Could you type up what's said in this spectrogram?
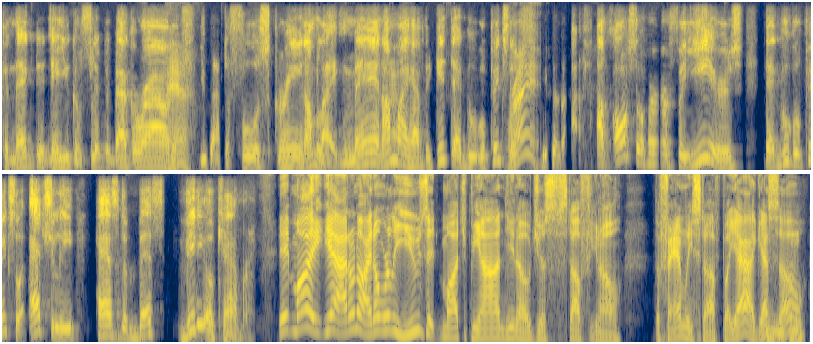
connected. Then you can flip it back around. yeah. You got the full screen. I'm like, man, I Right. might have to get that Google Pixel Right. because I, I've also heard for years that Google Pixel actually has the best video camera. It might. Yeah, I don't know. I don't really use it much beyond, you know, just stuff, you know, the family stuff. But yeah, I guess so. Mm-hmm.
